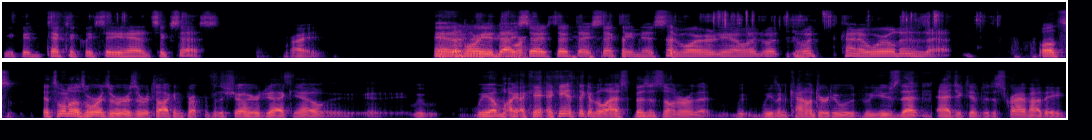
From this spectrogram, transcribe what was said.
you could technically say you had success. right And the more you dissect, start dissecting this, the more, you know, what, what, what kind of world is that? Well, it's it's one of those words where as we were talking prepping for the show here, Jack. You know, we we I can't I can't think of the last business owner that we, we've encountered who who used that adjective to describe how they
